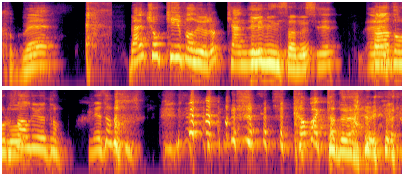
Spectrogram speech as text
ve ben çok keyif alıyorum. Kendi Bilim insanı. Evet, Daha doğrusu bu alıyordum. Ne zaman? kabak tadı vermiyor.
